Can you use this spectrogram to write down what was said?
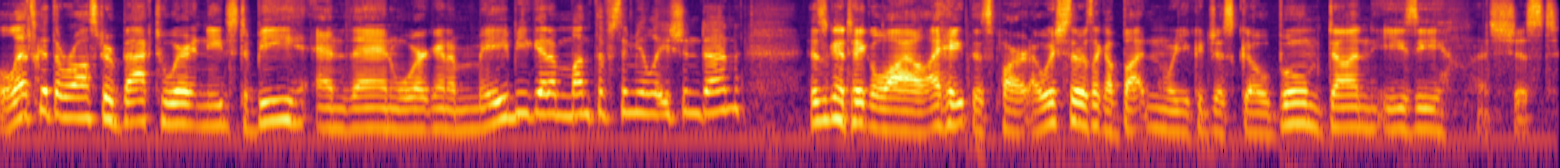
Let's get the roster back to where it needs to be, and then we're going to maybe get a month of simulation done. This is going to take a while. I hate this part. I wish there was like a button where you could just go boom, done, easy. That's just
